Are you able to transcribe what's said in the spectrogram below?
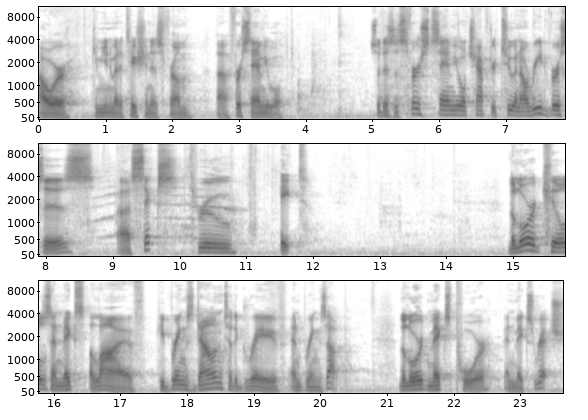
Our communion meditation is from uh, 1 Samuel. So this is 1 Samuel chapter 2, and I'll read verses uh, 6 through 8. The Lord kills and makes alive, he brings down to the grave and brings up. The Lord makes poor and makes rich,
